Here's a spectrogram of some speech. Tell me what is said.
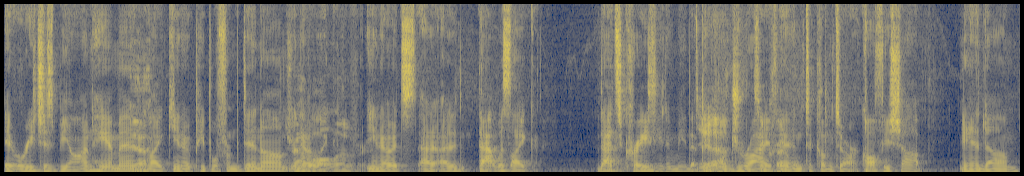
It reaches beyond Hammond, Yeah. like you know, people from Denham, you know, like all over. you know, it's I, I that was like that's crazy to me that Yeah, people drive in to come to our coffee shop and um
